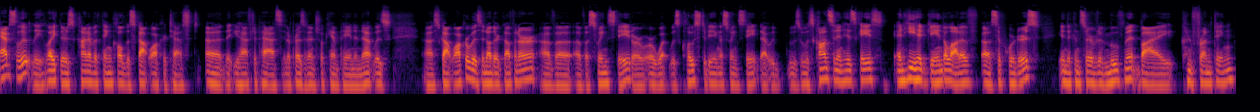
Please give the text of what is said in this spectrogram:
Absolutely. Like there's kind of a thing called the Scott Walker test uh, that you have to pass in a presidential campaign. And that was uh, Scott Walker was another governor of a, of a swing state or, or what was close to being a swing state. That would, was Wisconsin in his case. And he had gained a lot of uh, supporters in the conservative movement by confronting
